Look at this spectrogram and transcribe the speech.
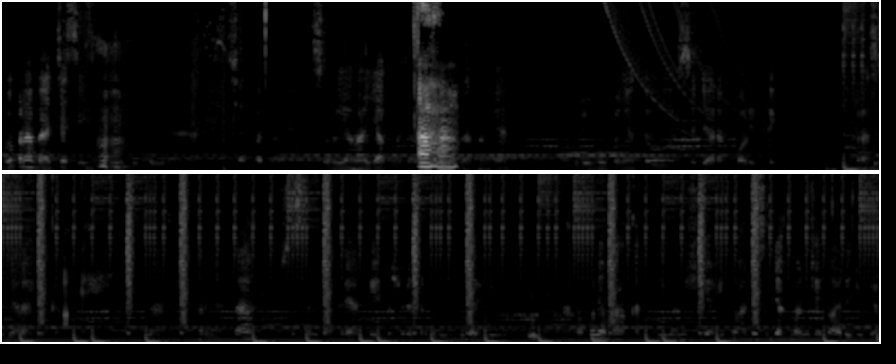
Gue pernah baca sih. Surya Layak masalah belakangnya judul bukunya tuh sejarah politik prasejarah gitu. Nah ternyata sistem patriarki itu sudah terbentuk tuh dari dulu. Apa pun yang melekat di manusia itu ada sejak manusia itu ada juga.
